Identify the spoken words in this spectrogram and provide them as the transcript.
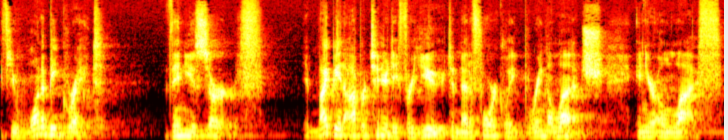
If you want to be great, then you serve. It might be an opportunity for you to metaphorically bring a lunch in your own life,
